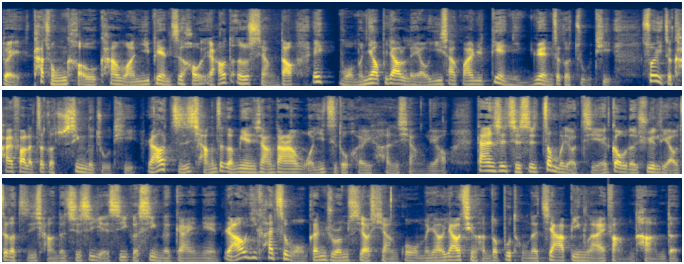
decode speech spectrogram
对，他从头看完一遍之后，然后他就想到，诶，我们要不要聊一下关于电影院这个主题？所以就开发了这个新的主题。然后职场这个面向，当然我一直都会很想聊，但是其实这么有结构的去聊这个职场的，其实也是一个新的概念。然后一开始我跟 Jerome 是有想过，我们要邀请很多不同的嘉宾来访谈的，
